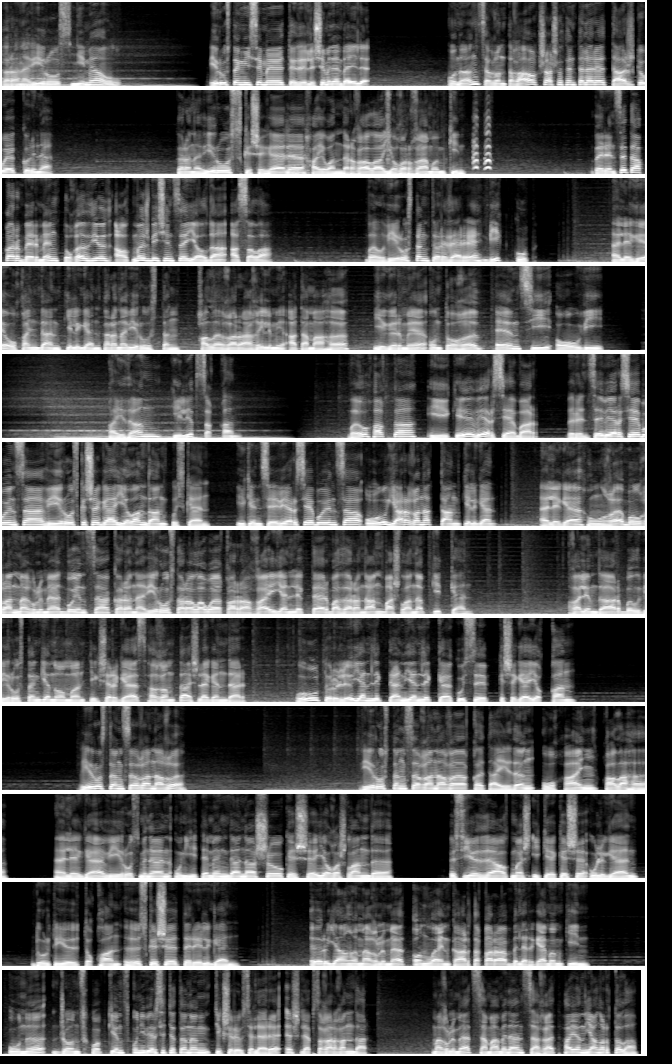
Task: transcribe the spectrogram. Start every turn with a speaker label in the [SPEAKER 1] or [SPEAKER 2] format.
[SPEAKER 1] Коронавирус нимә ул? Вирустың исеме төҙөлөшө менән бәйле. Уның сығынтыға оҡшаш үҫентеләре таж кеүек күренә. Коронавирус кешегә лә, хайуандарға ла йоғорға мөмкин. Беренсе тапҡыр 1965 йылда асыла. Был вирустың төрҙәре бик күп. Әлеге Уханьдан килгән коронавирустың халыҡара ғилми атамаһы 2019 NCOV. Ҡайҙан килеп сыҡҡан? Был хаҡта ике версия бар. Бірінші версия бойынша вирус кішіге еландан көскен. Икенсе версия бойынша ол ярғанаттан келген. Әліге ұңғы болған мәғлүмәт бойынша коронавирус таралауы қарағай янліктер базарынан башланып кеткен. Ғалимдар бұл вирустың геномын текшергәс ғығымта эшләгәндәр. Ул төрле янлектән янлеккә күсеп, кешегә йыққан вирустың сығанағы. Вирустың сығанағы қытайдың ухань қаласы әлігі вирус менен 17 меңден ашу кеше йығышланды. 362 кіші үлген 493 кеше тірілген өр яңы мәғлүмәт онлайн карта қарап білерге мүмкін. Уны Джонс Хопкинс университетының тикшереүселәре эшләп сығарғандар. Мәғлүмәт сама менән сәғәт һайын яңыртыла.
